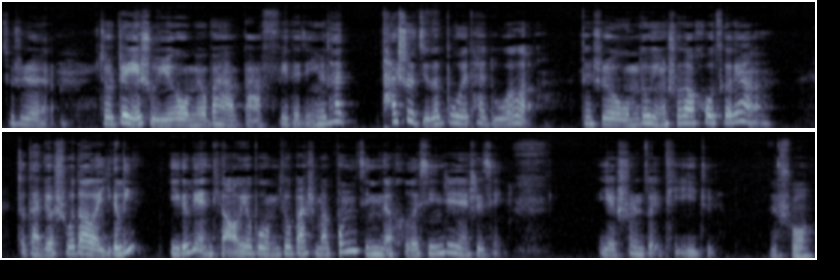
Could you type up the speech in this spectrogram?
就是。就这也属于一个我没有办法把 fit 进，因为它它涉及的部位太多了。但是我们都已经说到后侧链了，就感觉说到了一个链一个链条，要不我们就把什么绷紧你的核心这件事情也顺嘴提一句。你说，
